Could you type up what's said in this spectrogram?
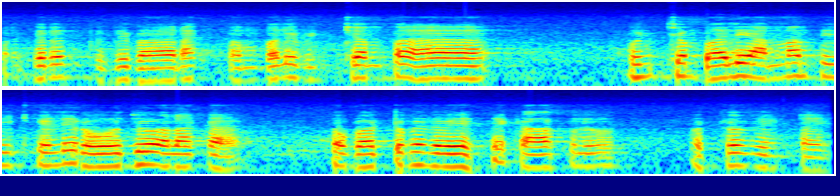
ప్రతిరంతి బాణక్ బలి విచ్చంత. కొంచెం బలి అన్నం తీసుకెళ్ళి రోజు అలాగ ఒక గట్టు మీద వేస్తే కాకులు పక్షులు ఉంటాయి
